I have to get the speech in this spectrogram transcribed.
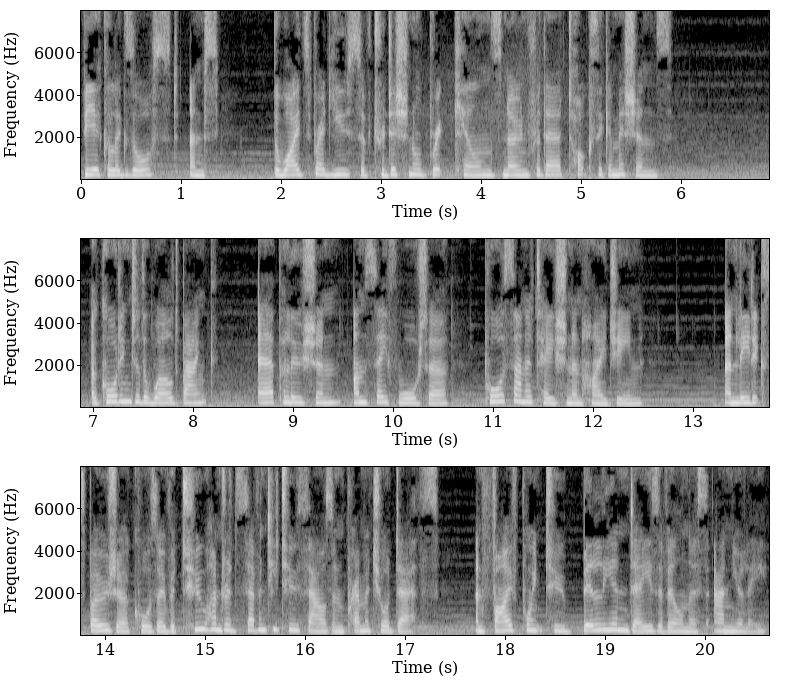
vehicle exhaust, and the widespread use of traditional brick kilns known for their toxic emissions. According to the World Bank, air pollution, unsafe water, poor sanitation and hygiene, and lead exposure cause over 272,000 premature deaths and 5.2 billion days of illness annually.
